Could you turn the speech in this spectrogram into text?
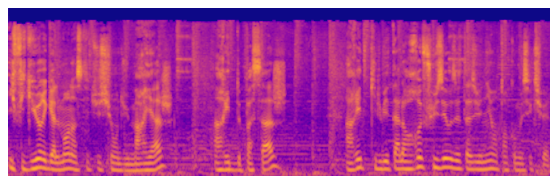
Y figure également l'institution du mariage, un rite de passage, un rite qui lui est alors refusé aux États-Unis en tant qu'homosexuel.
